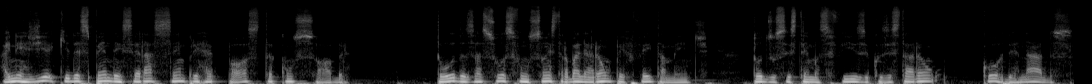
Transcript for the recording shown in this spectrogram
A energia que despendem será sempre reposta com sobra. Todas as suas funções trabalharão perfeitamente. Todos os sistemas físicos estarão coordenados.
